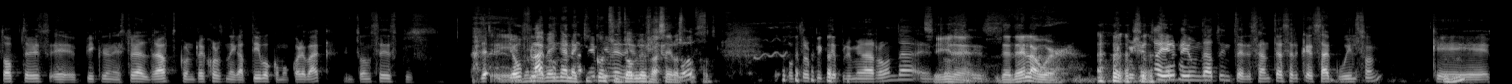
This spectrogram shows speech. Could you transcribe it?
top 3 eh, pick en la historia del draft con récord negativo como coreback. Entonces, pues. Joe no vengan aquí con sus dobles raseros, Otro pick de primera ronda. sí, de, Delaware. Por cierto, ayer vi un dato interesante acerca de Zach Wilson, que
